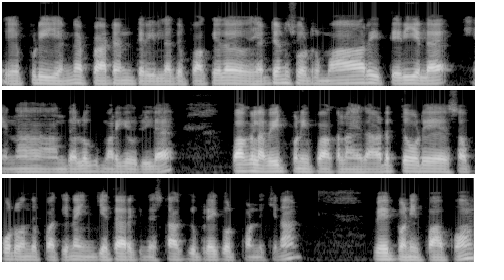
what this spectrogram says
எப்படி என்ன பேட்டர்ன் தெரியல. அது பார்க்கல ஹெட்னு சொல்கிற மாதிரி தெரியலை தெரியல. ஏன்னா அந்த அளவுக்கு மறைக்க இல்ல. பார்க்கலாம் வெயிட் பண்ணி பார்க்கலாம். இது அடுத்தோடைய சப்போர்ட் வந்து பார்த்திங்கன்னா இங்கே தான் இருக்குது இந்த ஸ்டாக்கு பிரேக் அவுட் பண்ணிச்சுன்னா வெயிட் பண்ணி பார்ப்போம்.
